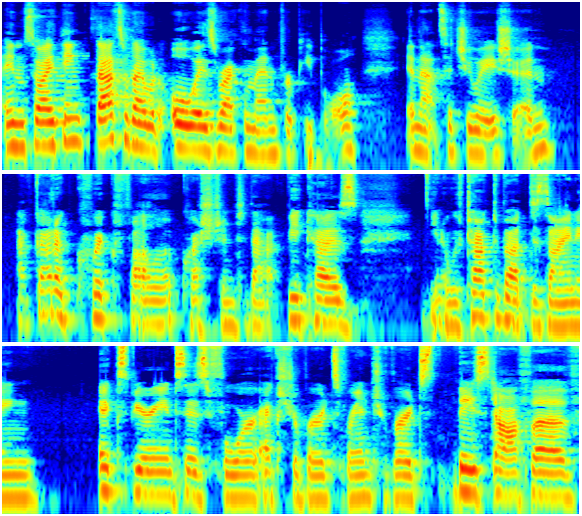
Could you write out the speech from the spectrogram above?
And so I think that's what I would always recommend for people in that situation. I've got a quick follow up question to that because, you know, we've talked about designing experiences for extroverts for introverts based off of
